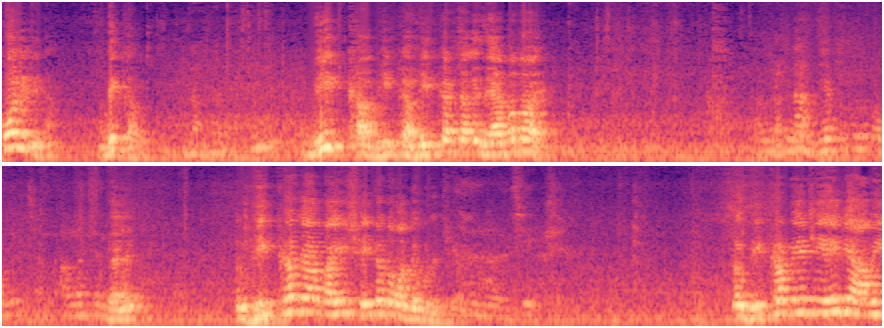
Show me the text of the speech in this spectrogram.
কোয়ালিটি না, ভিক্ষা। ভিক্ষা ভিক্ষা, ভিক্ষার চালে জেয়াফত হয়? তাহলে তো ভিক্ষা যা পাই সেইটা তোমাকে বলেছি। হ্যাঁ, তো ভিক্ষা পেয়েছি এই যে আমি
